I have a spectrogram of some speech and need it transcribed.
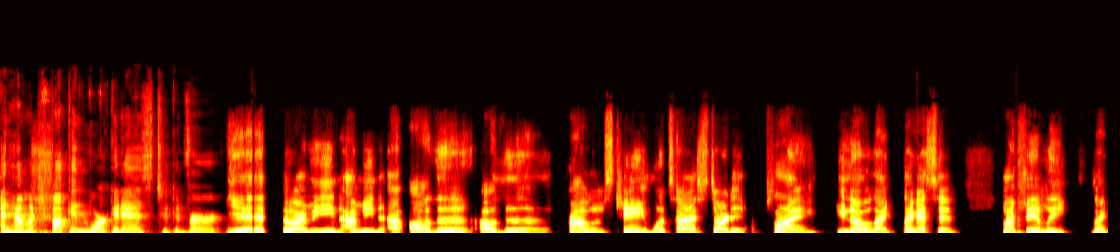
and how much fucking work it is to convert? Yeah. So I mean, I mean, all the all the problems came once I started applying. You know, like like I said, my family like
